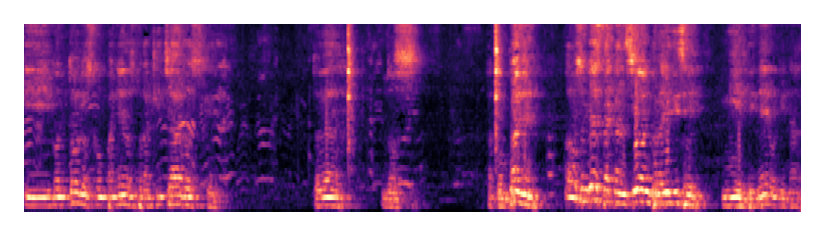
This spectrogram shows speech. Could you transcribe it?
y con todos los compañeros por aquí, charros, que todavía nos acompañan. Vamos a enviar esta canción, por ahí dice, ni el dinero ni nada.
